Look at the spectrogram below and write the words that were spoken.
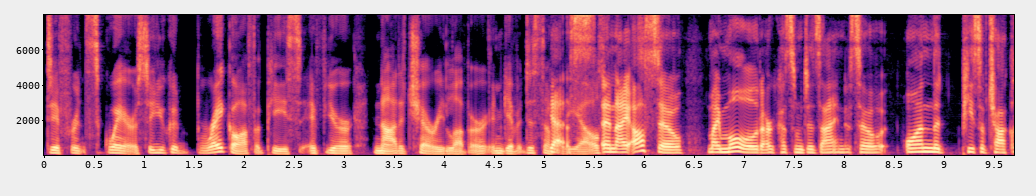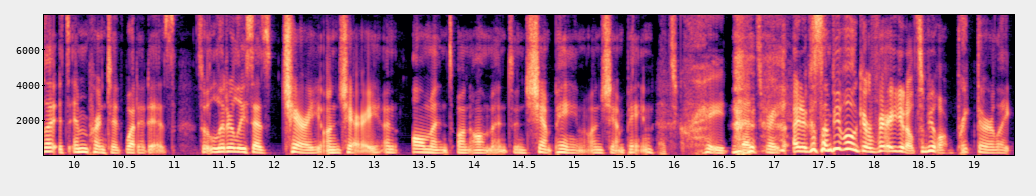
different squares, so you could break off a piece if you're not a cherry lover and give it to somebody yes, else. and I also my mold are custom designed. So on the piece of chocolate, it's imprinted what it is. So it literally says cherry on cherry, and almond on almond, and champagne on champagne. That's great. That's great. I know because some people are very, you know, some people break their like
